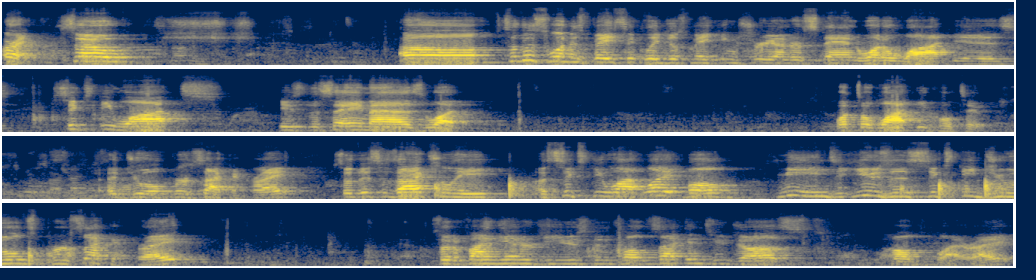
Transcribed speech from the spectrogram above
all right, so, um, so this one is basically just making sure you understand what a watt is. 60 watts is the same as what? What's a watt equal to? A joule per second, right? So this is actually a 60 watt light bulb means it uses 60 joules per second, right? So to find the energy used in 12 seconds, you just multiply, right?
